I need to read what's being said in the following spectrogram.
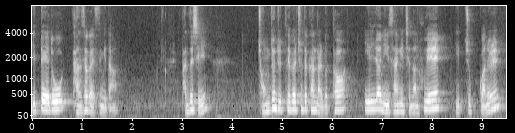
이때에도 단서가 있습니다. 반드시 정전주택을 취득한 날부터 1년 이상이 지난 후에 입주권을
